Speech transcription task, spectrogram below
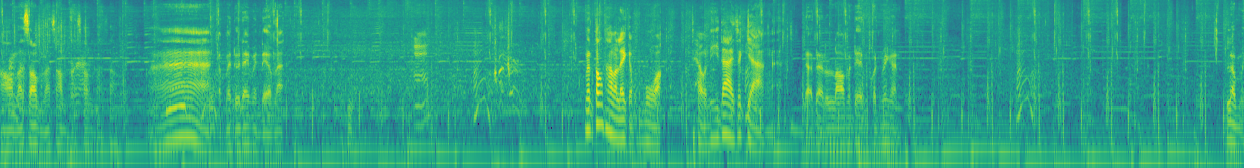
อ๋อมาซ่อมมาซ่อมมาซ่อมมาซ่อมอ่ากลับมาดูได้เหมือนเดิมละมันต้องทำอะไรกับหมวก ถวนี้ได้สักอย่างอะเดี๋ยวเดี๋ยวรอมาเดินพ้นไปก่อนเราไม่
